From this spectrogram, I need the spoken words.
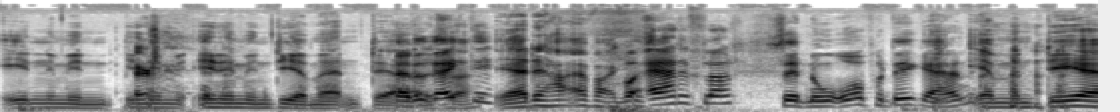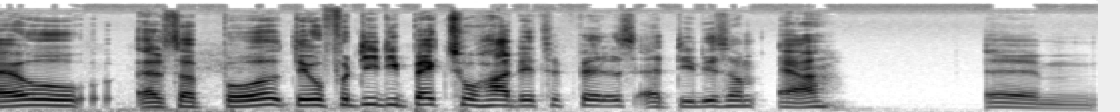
Inde i min, inde i min, inde i min diamant der. Er det altså. rigtigt? Ja, det har jeg faktisk. Hvor er det flot. Sæt nogle ord på det gerne. Jamen, det er jo altså både, det er jo fordi, de begge to har det til fælles, at de ligesom er øhm,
